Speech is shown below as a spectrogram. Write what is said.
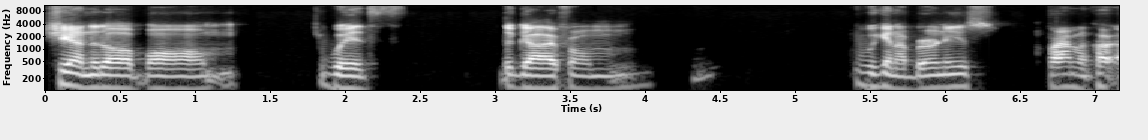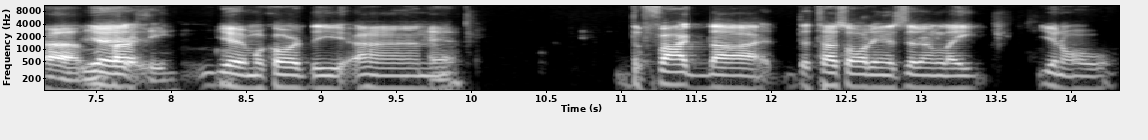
she ended up um with the guy from Weekend at Bernie's. Brian McCar- uh, Yeah, McCarthy. Yeah, McCarthy, and Yeah. the fact that the test audience didn't like, you know,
